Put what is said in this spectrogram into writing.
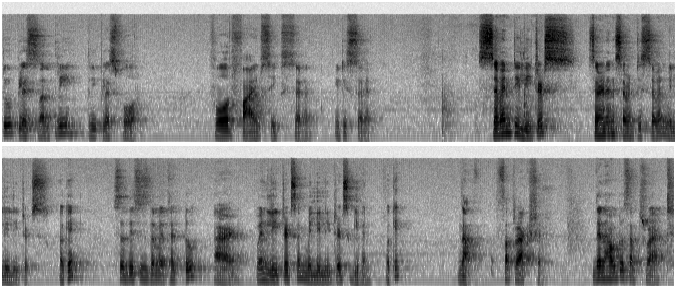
2 plus 1 3 3 plus 4 4 5 6 7 it is 7 70 liters 777 milliliters. Okay? So this is the method to add when liters and milliliters given. Okay? Now subtraction. Then how to subtract?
